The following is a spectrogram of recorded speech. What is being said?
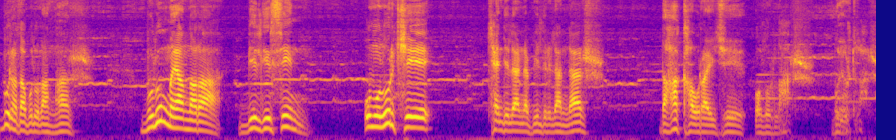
Burada bulunanlar bulunmayanlara bildirsin. Umulur ki kendilerine bildirilenler daha kavrayıcı olurlar buyurdular.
